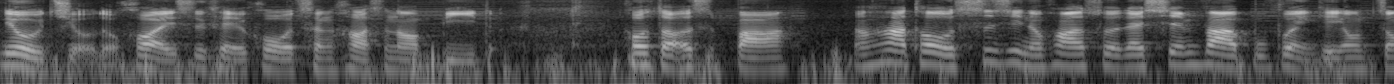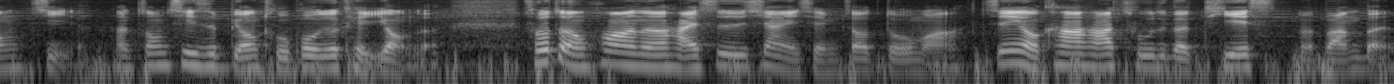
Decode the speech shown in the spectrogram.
六九的话，也是可以获称号升到 B 的。投到二十八，然后它投四进的话，所以在先发部分也可以用中继的，那中继是不用突破就可以用的。手的话呢，还是像以前比较多嘛。之前有看到它出这个 TS 的版本，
